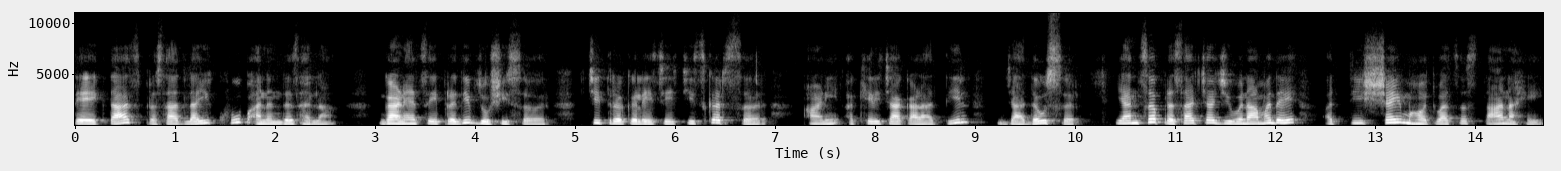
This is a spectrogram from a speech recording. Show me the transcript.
ते ऐकताच प्रसादलाही खूप आनंद झाला. गाण्याचे प्रदीप जोशी सर चित्रकलेचे चिचकर सर आणि अखेरच्या काळातील जाधव सर यांचं प्रसादच्या जीवनामध्ये अतिशय महत्त्वाचं स्थान आहे.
